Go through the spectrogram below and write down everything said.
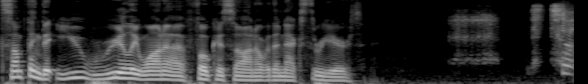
Something that you really want to focus on over the next three years? So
